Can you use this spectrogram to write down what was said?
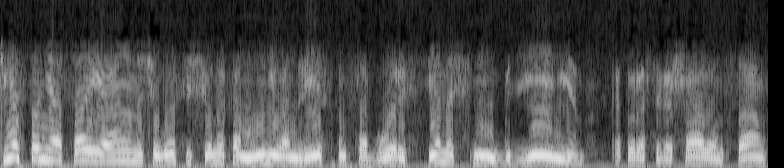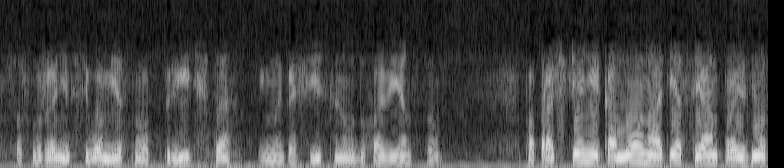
Чествование отца Иоанна началось еще накануне в Андреевском соборе всеночным бдением – которое совершал он сам со служением всего местного причта и многочисленного духовенства. По прочтении канона отец Иоанн произнес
